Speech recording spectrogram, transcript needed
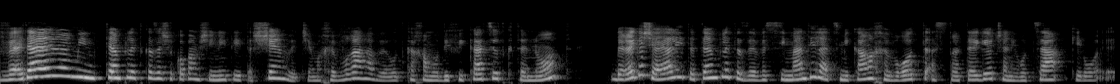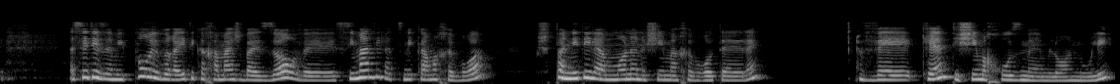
והייתה לי מין טמפלט כזה שכל פעם שיניתי את השם ואת שם החברה ועוד ככה מודיפיקציות קטנות. ברגע שהיה לי את הטמפלט הזה וסימנתי לעצמי כמה חברות אסטרטגיות שאני רוצה, כאילו עשיתי איזה מיפוי וראיתי ככה מה יש באזור וסימנתי לעצמי כמה חברות, פשוט פניתי להמון אנשים מהחברות האלה וכן 90% מהם לא ענו לי.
